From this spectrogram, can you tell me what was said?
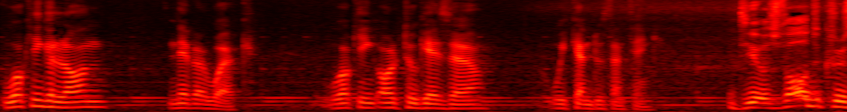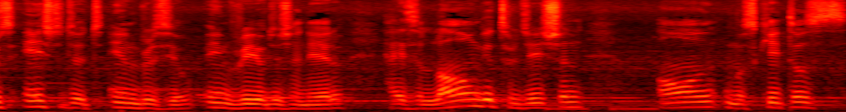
Working alone never work. Working all together, we can do something. The Oswaldo Cruz Institute in Brazil, in Rio de Janeiro, has a long tradition on mosquitoes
